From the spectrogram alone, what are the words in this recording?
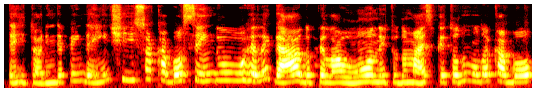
território independente, e isso acabou sendo relegado pela ONU e tudo mais, porque todo mundo acabou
